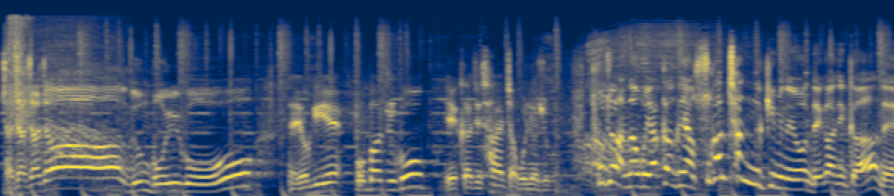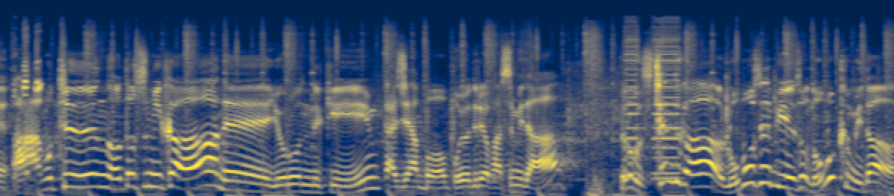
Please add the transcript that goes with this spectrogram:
자자자자. 눈 보이고. 네, 여기에 뽑아주고 얘까지 살짝 올려주고. 포즈 안 나오고 약간 그냥 수감 찬 느낌이네요. 내가 하니까. 네. 아무튼 어떻습니까? 네, 이런 느낌까지 한번 보여드려 봤습니다. 여러분 스탠드가 로봇에 비해서 너무 큽니다.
